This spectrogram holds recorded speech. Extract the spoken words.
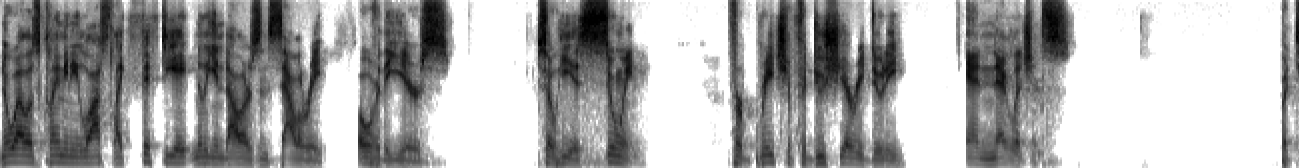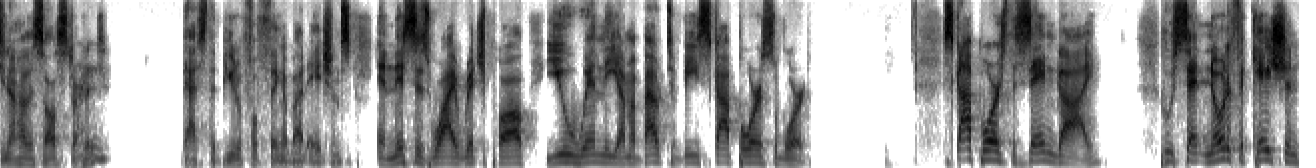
Noel is claiming he lost like $58 million in salary over the years. So he is suing for breach of fiduciary duty and negligence. But do you know how this all started? That's the beautiful thing about agents. And this is why, Rich Paul, you win the I'm about to be Scott Boras Award. Scott Boras, the same guy who sent notification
